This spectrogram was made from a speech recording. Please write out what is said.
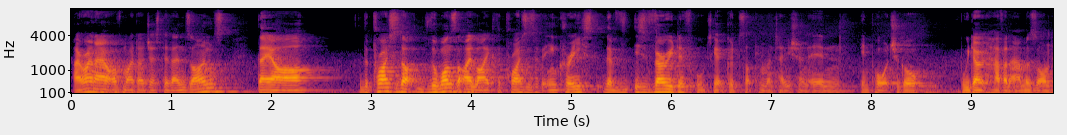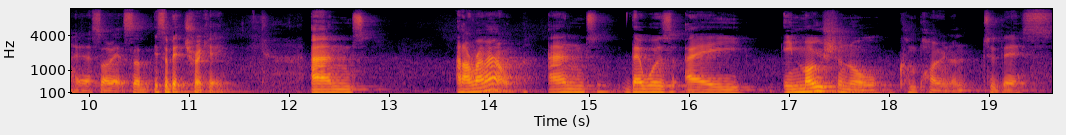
I ran out of my digestive enzymes. They are the prices are the ones that I like. The prices have increased. It's very difficult to get good supplementation in in Portugal. We don't have an Amazon here, so it's a it's a bit tricky. And, and I ran out. And there was a emotional component to this,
